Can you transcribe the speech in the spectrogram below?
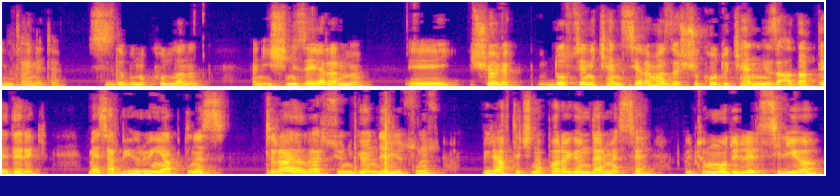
internete. Siz de bunu kullanın. Hani işinize yarar mı? Ee, şöyle dosyanın kendisi yaramaz da şu kodu kendinize adapte ederek mesela bir ürün yaptınız. Trial versiyonu gönderiyorsunuz. Bir hafta içinde para göndermezse bütün modülleri siliyor.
